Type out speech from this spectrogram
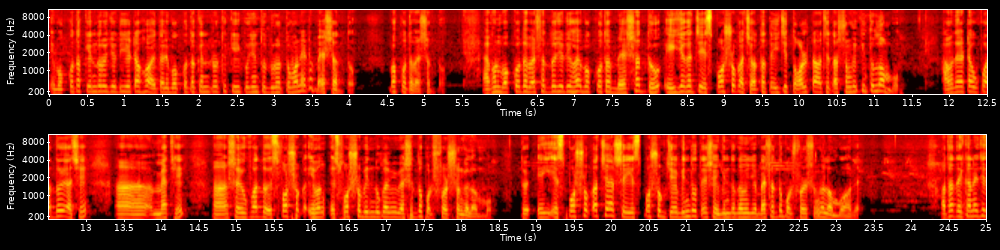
এই বক্রতা কেন্দ্র যদি এটা হয়, তাহলে বক্রতা কেন্দ্র থেকে এই পর্যন্ত দূরত্ব মানে এটা ব্যাসার্ধ। বক্রতা ব্যাসার্ধ। এখন বক্রতা ব্যাসার্ধ যদি হয় বক্রতা ব্যাসার্ধ এই জায়গার যে স্পর্শক আছে, অর্থাৎ এই যে তলটা আছে, তার সঙ্গে কিন্তু লম্ব। আমাদের একটা উপাদ্যই আছে ম্যাথে সেই উপাদ্য স্পর্শক এবং স্পর্শ বিন্দুগামী ব্যাসার্ধ পরস্পরের সঙ্গে লম্ব। তো এই স্পর্শক আছে আর সেই স্পর্শক যে বিন্দুতে সেই বিন্দুগামী যে ব্যাসার্ধ পরস্পরের সঙ্গে লম্ব হবে। অর্থাৎ এখানে যে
